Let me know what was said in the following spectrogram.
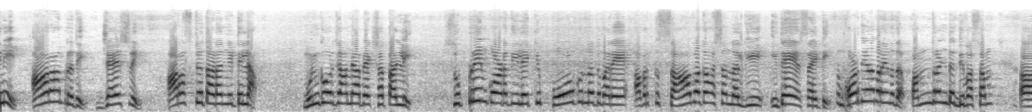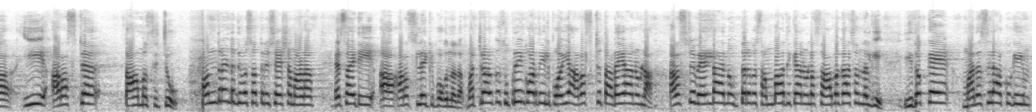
ഇനി ആറാം പ്രതി ജയശ്രീ അറസ്റ്റ് തടഞ്ഞിട്ടില്ല. മുൻകൂർ ജാമ്യാപേക്ഷ തള്ളി. സുപ്രീം കോടതിയിലേക്ക് പോകുന്നത് വരെ അവർക്ക് സാവകാശം നൽകി ഇതേ എസ് ഐ ടി കോടതിയാണ് പറയുന്നത് പന്ത്രണ്ട് ദിവസം ഈ അറസ്റ്റ് താമസിച്ചു. പന്ത്രണ്ട് ദിവസത്തിന് ശേഷമാണ് എസ് ഐ ടി അറസ്റ്റിലേക്ക് പോകുന്നത്. മറ്റൊരാൾക്ക് സുപ്രീം കോടതിയിൽ പോയി അറസ്റ്റ് തടയാനുള്ള അറസ്റ്റ് വേണ്ട എന്ന ഉത്തരവ് സമ്പാദിക്കാനുള്ള സാവകാശം നൽകി. ഇതൊക്കെ മനസ്സിലാക്കുകയും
